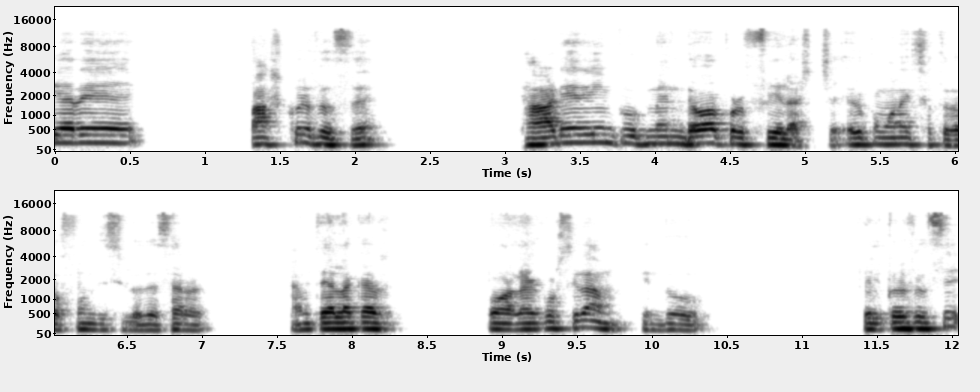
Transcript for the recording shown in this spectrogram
ইয়ারে পাশ করে ফেলছে থার্ড ইয়ারে ইমপ্রুভমেন্ট দেওয়ার পর ফেল আসছে। এরকম অনেক ছাত্ররা ফোন দিছিল যে, স্যার, আমি তো এলাকার পড়ালেখা করছিলাম, কিন্তু ফেল করে ফেলছি।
